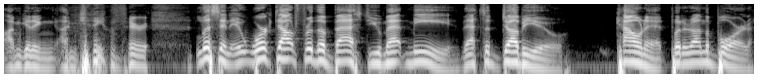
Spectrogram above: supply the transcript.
I'm getting I'm getting a very. Listen, it worked out for the best. You met me. That's a W. Count it. Put it on the board.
